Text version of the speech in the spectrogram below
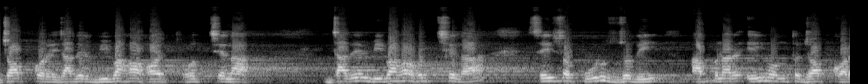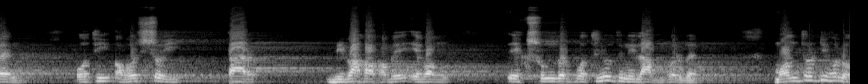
জপ করে, যাদের বিবাহ হচ্ছে না। যাদের বিবাহ হচ্ছে না, সেই সব পুরুষ যদি আপনার এই মন্ত্র জপ করেন, অতি অবশ্যই তার বিবাহ হবে এবং এক সুন্দর পত্নীও তিনি লাভ করবেন। মন্ত্রটি হলো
